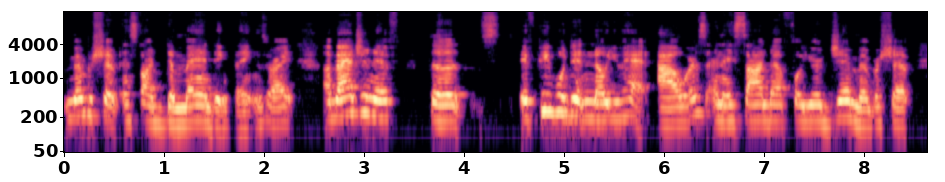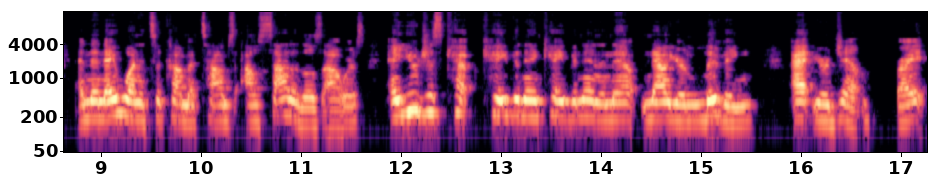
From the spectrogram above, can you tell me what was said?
membership and start demanding things right? Imagine if the if people didn't know you had hours and they signed up for your gym membership and then they wanted to come at times outside of those hours and you just kept caving in caving in and now now you're living at your gym right?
